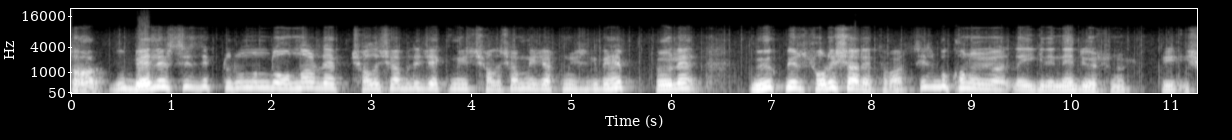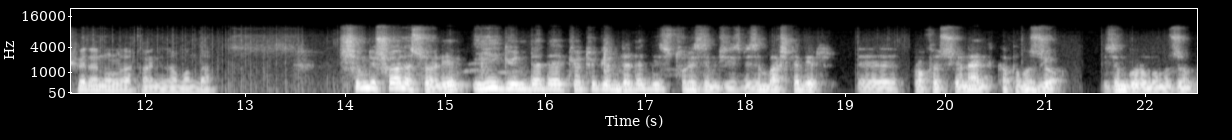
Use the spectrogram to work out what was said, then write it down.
Doğru. Bu belirsizlik durumunda onlar da hep çalışabilecek miyiz, çalışamayacak mıyız gibi hep böyle büyük bir soru işareti var. Siz bu konuyla ilgili ne diyorsunuz? Bir işveren olarak aynı zamanda. Şimdi şöyle söyleyeyim. İyi günde de kötü günde de biz turizmciyiz. Bizim başka bir e, profesyonel kapımız yok. Bizim grubumuzun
